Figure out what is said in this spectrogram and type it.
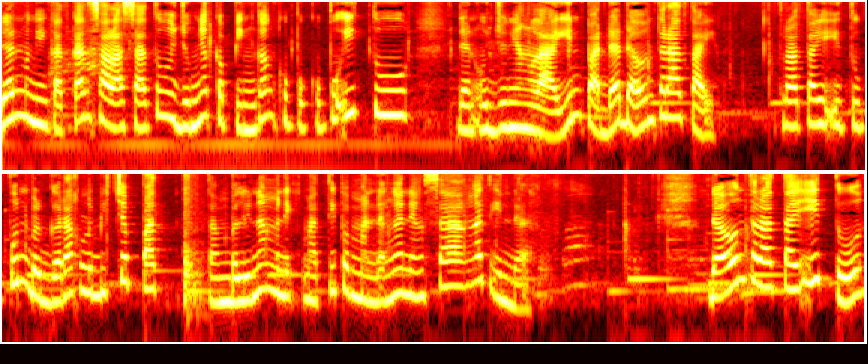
dan mengikatkan salah satu ujungnya ke pinggang kupu-kupu itu dan ujung yang lain pada daun teratai. Teratai itu pun bergerak lebih cepat. Tambelina menikmati pemandangan yang sangat indah. Daun teratai itu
